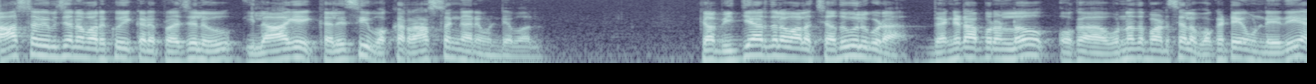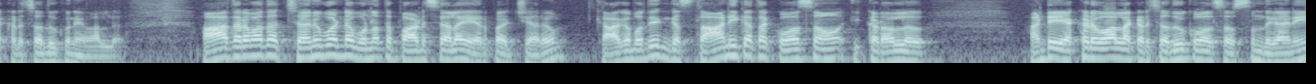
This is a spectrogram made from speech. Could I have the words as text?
రాష్ట్ర విభజన వరకు ఇక్కడ ప్రజలు ఇలాగే కలిసి ఒక రాష్ట్రంగానే ఉండేవాళ్ళు. ఇక విద్యార్థుల వాళ్ళ చదువులు కూడా వెంకటాపురంలో ఒక ఉన్నత పాఠశాల ఒకటే ఉండేది అక్కడ చదువుకునే వాళ్ళు. ఆ తర్వాత చనుబండ ఉన్నత పాఠశాల ఏర్పరిచారు. కాకపోతే ఇంకా స్థానికత కోసం ఇక్కడ వాళ్ళు అంటే ఎక్కడ వాళ్ళు అక్కడ చదువుకోవాల్సి వస్తుంది కానీ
